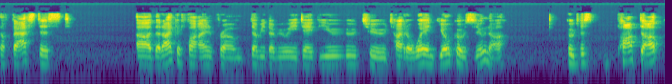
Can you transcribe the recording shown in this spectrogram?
the fastest uh, that I could find from WWE debut to title win, Yokozuna, who just popped up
